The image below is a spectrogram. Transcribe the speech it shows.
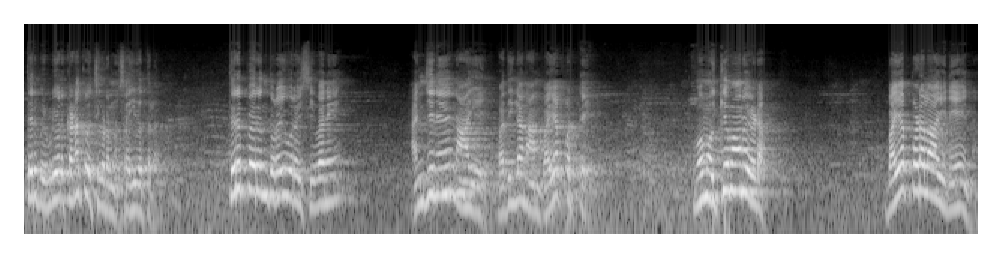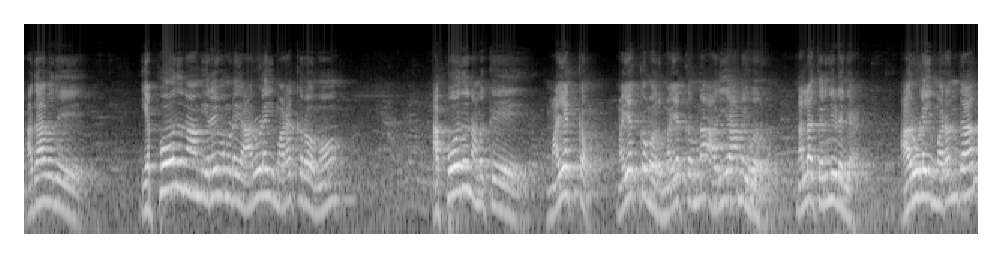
திருப்பி இப்படி ஒரு கணக்கு வச்சுக்கிடணும் சைவத்தில். திருப்பெருந்துறை உரை சிவனே அஞ்சினே நாயே பார்த்தீங்களா நான் பயப்பட்டேன். ரொம்ப முக்கியமான இடம். பயப்படலாயினேன். அதாவது எப்போது நாம் இறைவனுடைய அருளை மறக்கிறோமோ அப்போது நமக்கு மயக்கம் மயக்கம் வரும். மயக்கம்னா அறியாமை வரும். நல்லா தெரிஞ்சுடுங்க அருளை மறந்தால்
